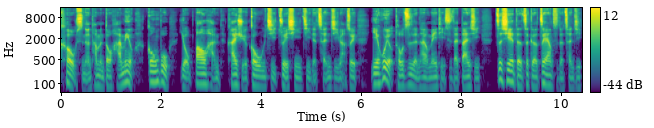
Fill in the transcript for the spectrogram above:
Kohl's 呢，他们都还没有公布有包含开学购物季最新一季的成绩嘛，所以也会有投资人还有媒体是在担心这些的这个这样子的成绩。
